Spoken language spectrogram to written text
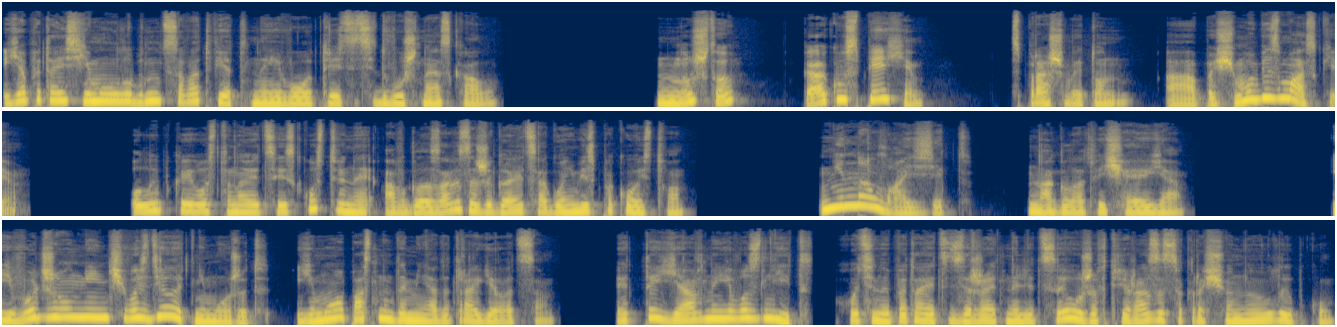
Я пытаюсь ему улыбнуться в ответ на его 32-шный оскал. «Ну что, как успехи?» — спрашивает он. «А почему без маски?» Улыбка его становится искусственной, а в глазах зажигается огонь беспокойства. «Не налазит», — нагло отвечаю я. И вот же он мне ничего сделать не может. Ему опасно до меня дотрагиваться. Это явно его злит, хоть он и пытается держать на лице уже в три раза сокращенную улыбку.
